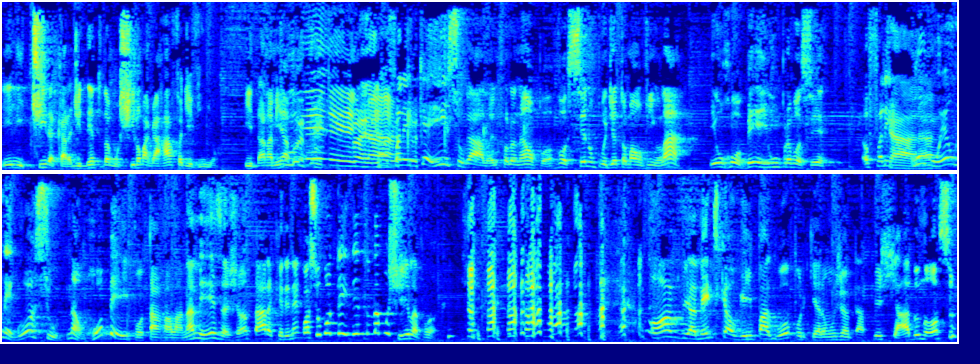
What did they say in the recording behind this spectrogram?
ele tira, cara, de dentro da mochila uma garrafa de vinho e dá na minha mão. Eu falei, que é isso, Galo? Ele falou, não, pô, você não podia tomar um vinho lá? Eu roubei um pra você. Eu falei, Caraca. como é um negócio? Não, roubei, pô. Tava lá na mesa, jantar, aquele negócio, eu botei dentro da mochila, pô. Obviamente que alguém pagou, porque era um jantar fechado nosso.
